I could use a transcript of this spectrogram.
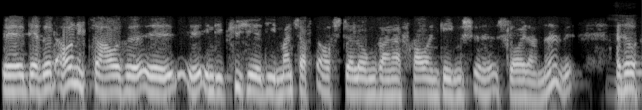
äh, der wird auch nicht zu Hause äh, in die Küche die Mannschaftsaufstellung seiner Frau entgegenschleudern. Ne? Also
